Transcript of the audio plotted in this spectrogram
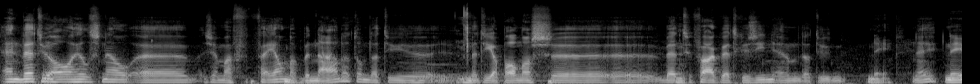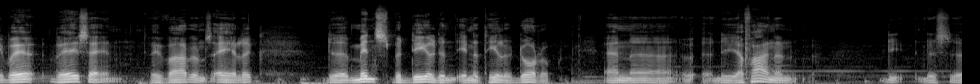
En werd u al heel snel eh, zeg maar, vijandig benaderd, omdat u eh, met de Japanners werd, vaak werd gezien en omdat u... nee. Nee? Nee, wij, wij zijn, wij waren dus eigenlijk de minst bedeelden in het hele dorp. En de Javanen, die, dus, eh,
